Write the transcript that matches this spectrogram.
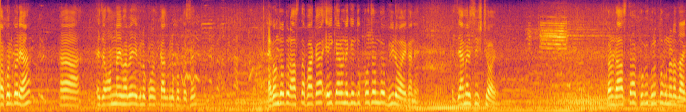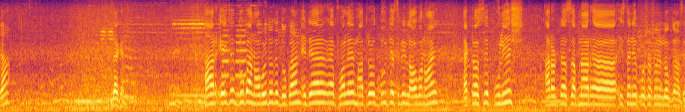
দখল করে এই যে অন্যায়ভাবে এগুলো কাজগুলো করতেছে। এখন যেহেতু রাস্তা ফাঁকা, এই কারণে কিন্তু প্রচণ্ড ভিড় হয় এখানে। জ্যামের সৃষ্টি হয়। কারণ রাস্তা খুবই গুরুত্বপূর্ণ একটা জায়গা। দেখেন। আর এই যে দোকান, অবৈধ যে দোকান, এটার ফলে মাত্র দুইটা শ্রেণি লাভবান হয়। একটা হচ্ছে পুলিশ, আর একটা হচ্ছে আপনার স্থানীয় প্রশাসনের লোকজন আছে।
